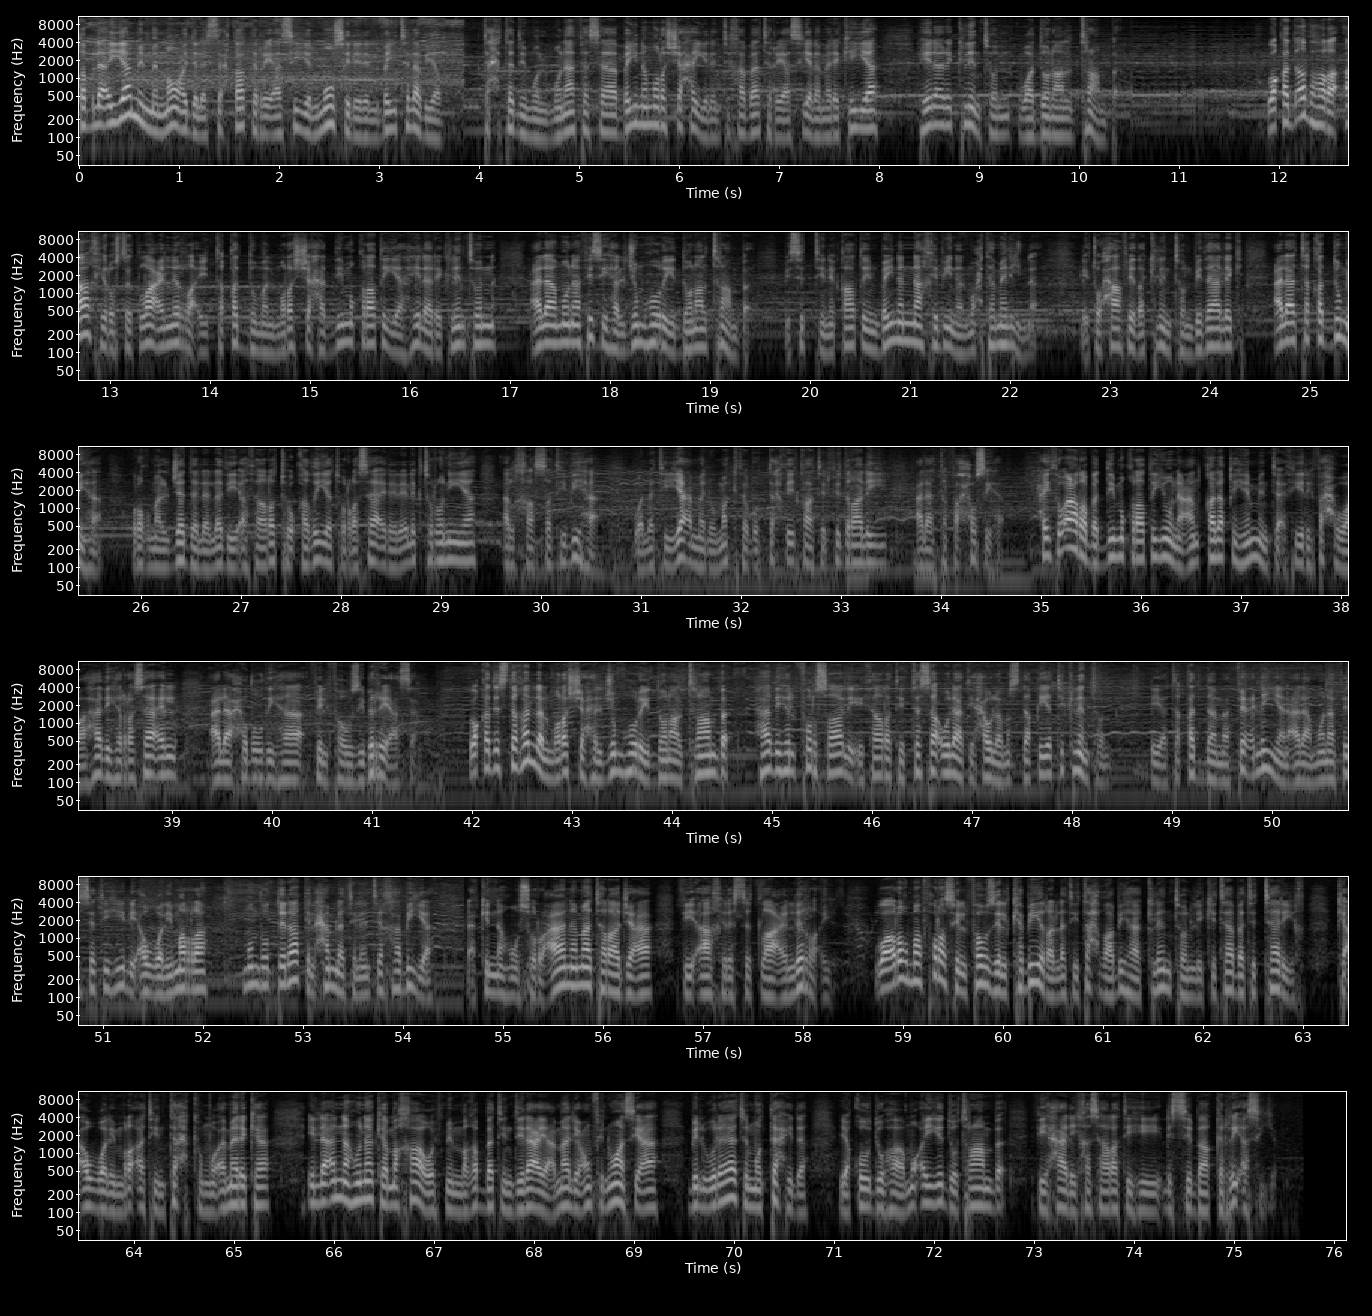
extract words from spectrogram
قبل أيام من موعد الاستحقاق الرئاسي الموصل للبيت الأبيض تحتدم المنافسة بين مرشحي الانتخابات الرئاسية الأمريكية هيلاري كلينتون ودونالد ترامب. وقد أظهر آخر استطلاع للرأي تقدم المرشحة الديمقراطية هيلاري كلينتون على منافسها الجمهوري دونالد ترامب بست نقاط بين الناخبين المحتملين لتحافظ كلينتون بذلك على تقدمها رغم الجدل الذي أثارته قضية الرسائل الإلكترونية الخاصة بها والتي يعمل مكتب التحقيقات الفيدرالي على تفحصها. حيث أعرب الديمقراطيون عن قلقهم من تأثير فحوى هذه الرسائل على حظوظها في الفوز بالرئاسة. وقد استغل المرشح الجمهوري دونالد ترامب هذه الفرصة لإثارة التساؤلات حول مصداقية كلينتون ليتقدم فعليا على منافسته لأول مرة منذ انطلاق الحملة الانتخابية لكنه سرعان ما تراجع في آخر استطلاع للرأي. ورغم فرص الفوز الكبيرة التي تحظى بها كلينتون لكتابة التاريخ كأول امرأة تحكم أمريكا إلا أن هناك مخاوف من مغبة اندلاع أعمال عنف واسعة بالولايات المتحدة يقودها مؤيد ترامب في حال خسارته للسباق الرئاسي.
